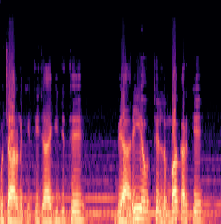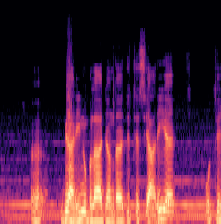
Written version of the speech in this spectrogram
ਉਚਾਰਨ ਕੀਤੀ ਜਾਏਗੀ, ਜਿੱਥੇ ਬਿਹਾਰੀ ਹੈ, ਉੱਥੇ ਲੰਬਾ ਕਰਕੇ ਬਿਹਾਰੀ ਨੂੰ ਬੁਲਾਇਆ ਜਾਂਦਾ ਜਿੱਥੇ ਸਿਹਾਰੀ ਹੈ, ਉੱਥੇ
